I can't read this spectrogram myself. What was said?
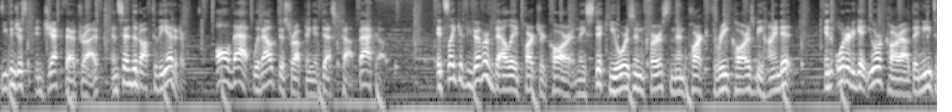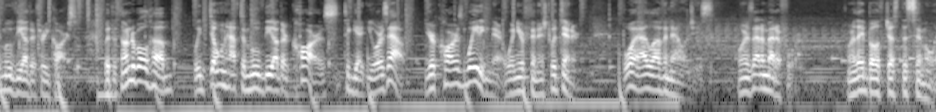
you can just eject that drive and send it off to the editor. All that without disrupting a desktop backup. It's like if you've ever valet parked your car and they stick yours in first and then park three cars behind it. In order to get your car out, they need to move the other three cars. With the Thunderbolt Hub, we don't have to move the other cars to get yours out. Your car is waiting there when you're finished with dinner. Boy, I love analogies. Or is that a metaphor? Or are they both just the simile?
